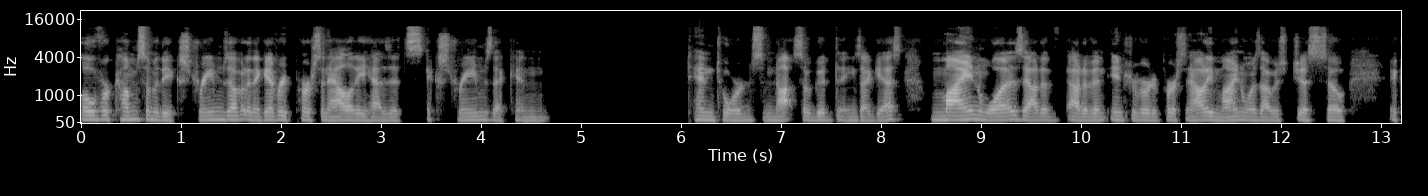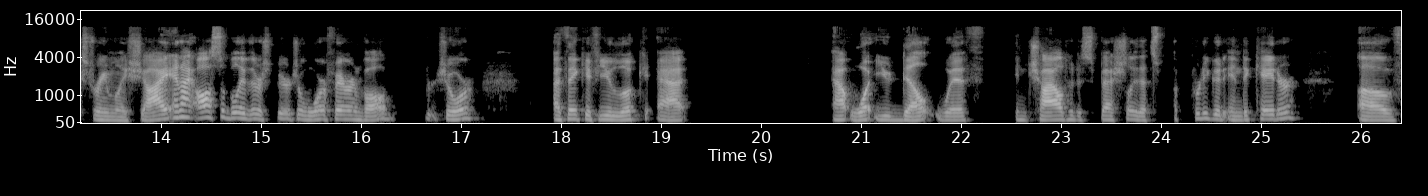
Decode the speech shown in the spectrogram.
overcome some of the extremes of it. I think every personality has its extremes that can tend towards some not so good things i guess. Mine was out of out of an introverted personality mine was i was just so extremely shy and i also believe there's spiritual warfare involved for sure. I think if you look at at what you dealt with in childhood especially that's a pretty good indicator of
